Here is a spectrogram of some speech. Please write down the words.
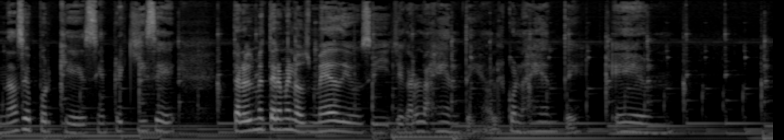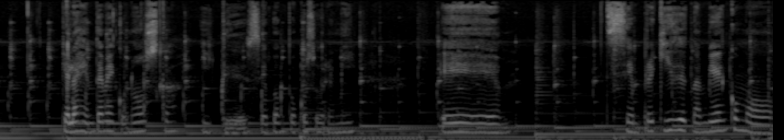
nace porque siempre quise tal vez meterme en los medios y llegar a la gente, hablar con la gente, em, que la gente me conozca y que sepa un poco sobre mí. Em, siempre quise también como,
